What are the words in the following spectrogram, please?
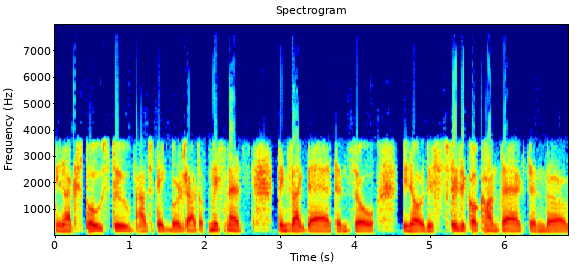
you know, exposed to how to take birds out of mist nets, things like that. And so, you know, this physical contact and uh,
